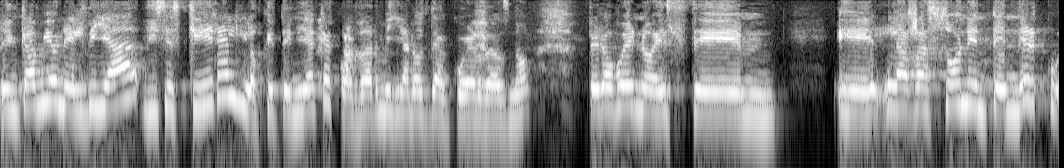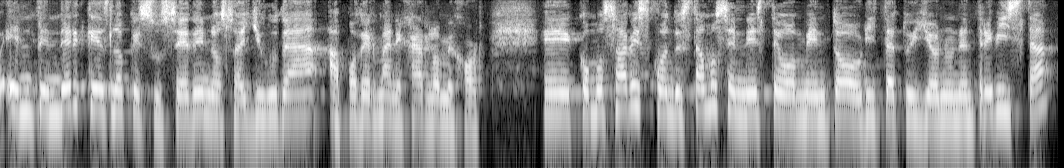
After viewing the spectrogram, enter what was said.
En cambio, en el día dices, ¿qué era lo que tenía que acordarme? Y ya no te acuerdas, ¿no? Pero bueno, este eh, la razón, entender, entender qué es lo que sucede nos ayuda a poder manejarlo mejor. Eh, como sabes, cuando estamos en este momento, ahorita tú y yo en una entrevista,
